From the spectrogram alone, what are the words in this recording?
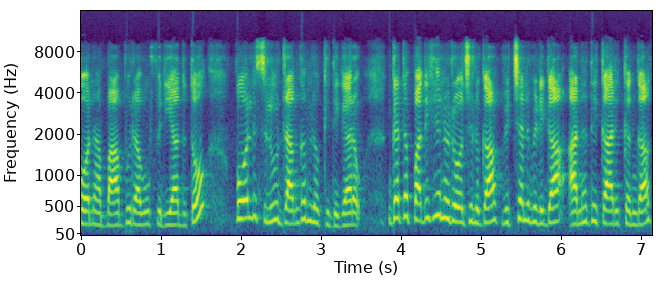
కోన బాబురావు ఫిర్యాదుతో పోలీసులు రంగంలోకి దిగారు. గత పదిహేను రోజులుగా విచ్చలవిడిగా అనధికారికంగా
